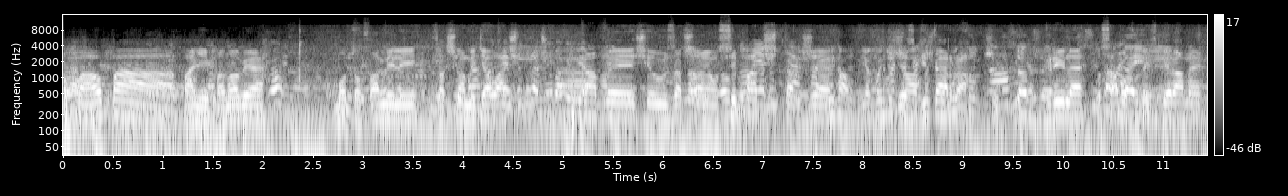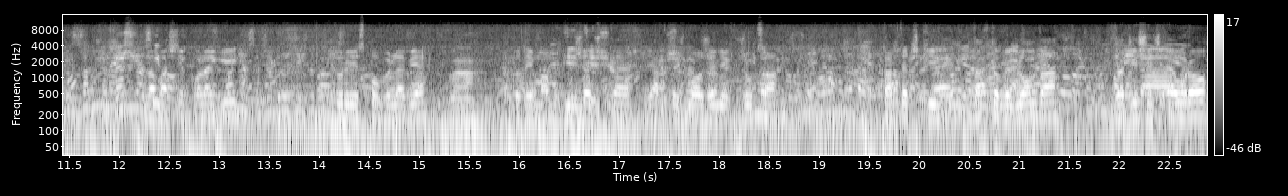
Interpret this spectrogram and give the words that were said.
Opa, opa, panie i panowie. Moto Family, zaczynamy działać. Kawy się już zaczynają sypać, także jest gitarra. Grille, to samo tutaj zbieramy dla właśnie kolegi, który jest po wylewie. Tutaj mamy puszeczkę, jak ktoś może niech wrzuca karteczki, tak to wygląda za 10 euro.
